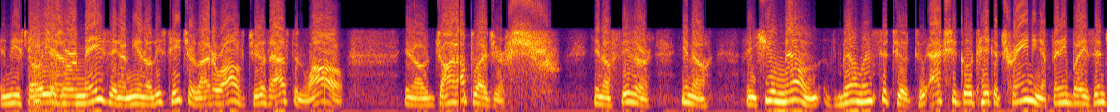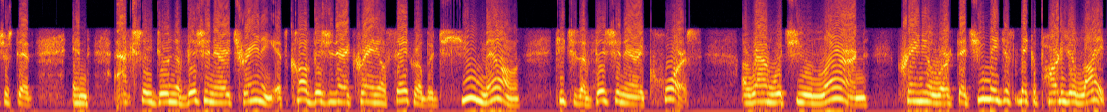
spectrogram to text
And these Oh, teachers yeah. are amazing. And you know, these teachers, Ida Rolf, Judith Aston, wow. You know, John Upledger. You know, these are you know. And Hugh Milne, Milne Institute, to actually go take a training if anybody's interested in actually doing a visionary training. It's called Visionary Cranial Sacral, but Hugh Milne teaches a visionary course around which you learn cranial work that you may just make a part of your life.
